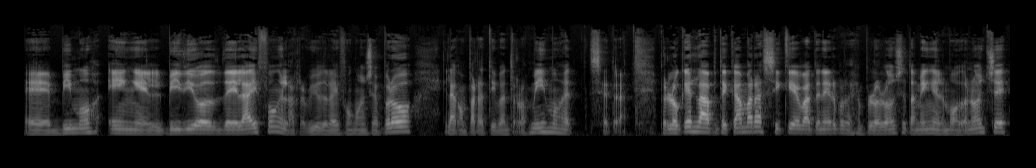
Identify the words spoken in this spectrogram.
eh, vimos en el vídeo del iPhone, en la review del iPhone 11 Pro, en la comparativa entre los mismos, etc. Pero lo que es la app de cámara sí que va a tener, por ejemplo, el 11 también en el modo noche,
